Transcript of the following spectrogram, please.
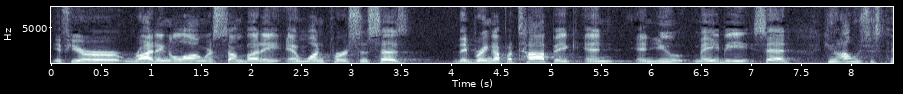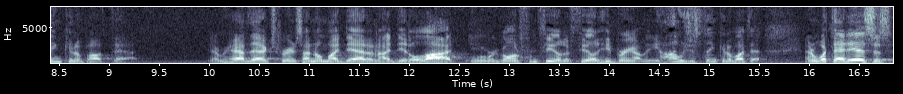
if you're riding along with somebody and one person says, they bring up a topic, and, and you maybe said, You know, I was just thinking about that. You ever have that experience? I know my dad and I did a lot when we were going from field to field. He'd bring up, you know, I was just thinking about that. And what that is, is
